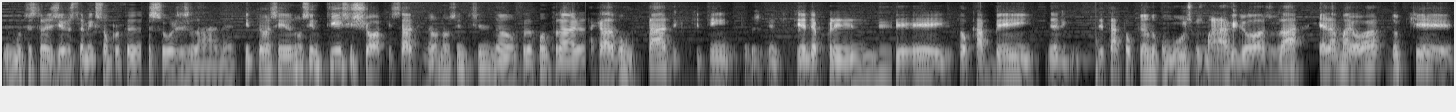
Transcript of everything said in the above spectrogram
muitos estrangeiros também que são professores lá, né? Então, assim, eu não senti esse choque, sabe? Não, não senti, não. Pelo contrário, aquela vontade que, tem, que a tinha de aprender, de tocar bem, né, de, estar tocando com músicos maravilhosos lá, era maior do que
